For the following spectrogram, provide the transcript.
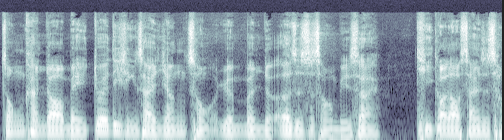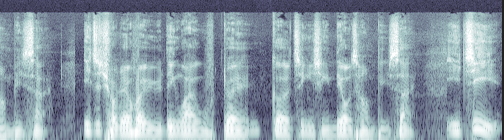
中看到每队例行赛将从原本的二十四场比赛提高到三十场比赛。一支球队会与另外五队各进行六场比赛，一季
